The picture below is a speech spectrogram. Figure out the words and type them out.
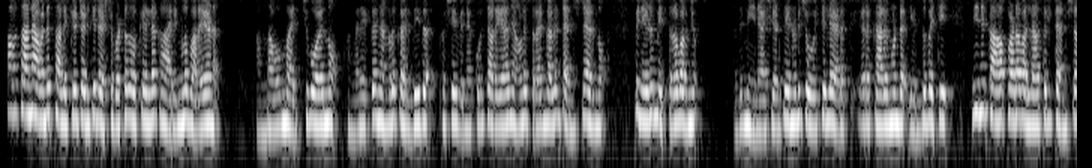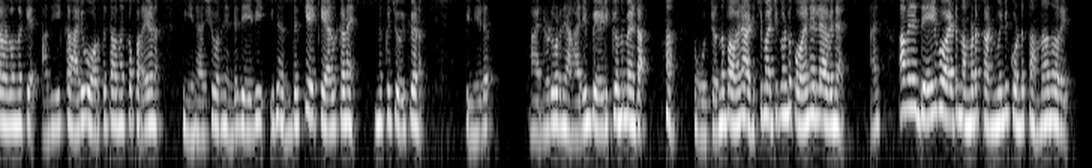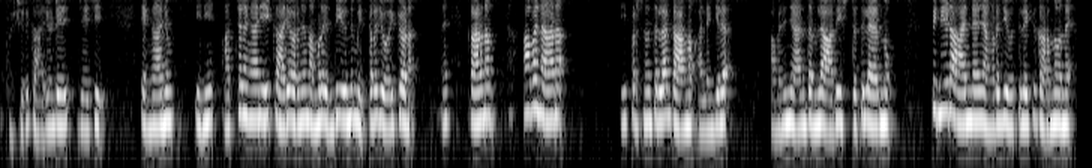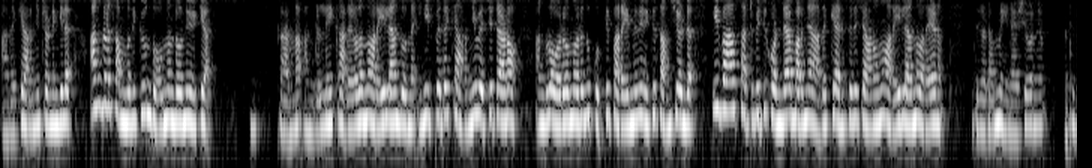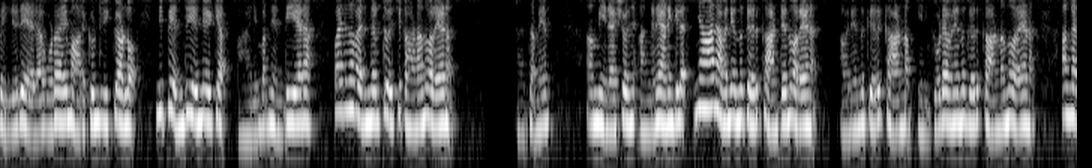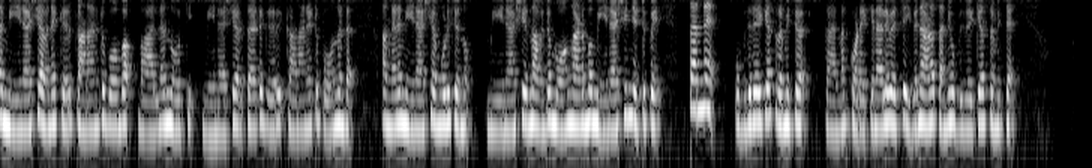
അവസാനം അവന്റെ തലക്കെട്ടടിച്ച് രക്ഷപ്പെട്ടതൊക്കെ എല്ലാ കാര്യങ്ങളും പറയാണ്. അന്ന് അവൻ മരിച്ചു പോയെന്നോ അങ്ങനെയൊക്കെ ഞങ്ങൾ കരുതിയത്. പക്ഷേ ഇവനെക്കുറിച്ച് അറിയാതെ ഞങ്ങൾ ഇത്രയും കാലം ടെൻഷനായിരുന്നു. പിന്നീട് മിത്ര പറഞ്ഞു അത് മീനാക്ഷി അടുത്ത് എന്നോട് ചോദിച്ചില്ല ഇട ഇടക്കാലം കൊണ്ട് എന്തു പറ്റി? നിനക്ക് ആ പട വല്ലാത്തൊരു ടെൻഷൻ എന്നൊക്കെ അത് ഈ കാര്യം ഓർത്തിട്ടാന്നൊക്കെ പറയാണ്. മീനാക്ഷി പറഞ്ഞു എന്റെ ദേവി ഇത് എന്തൊക്കെയാ കേൾക്കണേ? എന്നൊക്കെ ചോദിക്കുകയാണ്. പിന്നീട് ആരിനോട് പറഞ്ഞു ആരും പേടിക്കൊന്നും വേണ്ട. നൂറ്റൊന്നും പവൻ അടിച്ചു മാറ്റിക്കൊണ്ട് പോയനല്ലേ അവന്. അവനെ ദൈവമായിട്ട് നമ്മുടെ കൺമുന്നിൽ കൊണ്ട് തന്നാന്ന് പറയും. പക്ഷെ ഒരു കാര്യമുണ്ട് ചേച്ചി. എങ്ങാനും ഇനി അച്ഛനെങ്ങാനും ഈ കാര്യം പറഞ്ഞാൽ നമ്മൾ എന്ത് ചെയ്യുമെന്നും ഇത്ര ചോദിക്കുകയാണ് കാരണം അവനാണ് ഈ പ്രശ്നത്തെല്ലാം കാരണം. അല്ലെങ്കിൽ അവനും ഞാനും തമ്മിൽ ആദ്യം ഇഷ്ടത്തിലായിരുന്നു. പിന്നീട് ആരനാണ് ഞങ്ങളുടെ ജീവിതത്തിലേക്ക് കടന്നു വന്നേ? അതൊക്കെ അറിഞ്ഞിട്ടുണ്ടെങ്കിൽ അങ്കിൾ സമ്മതിക്കുമെന്ന് തോന്നുന്നുണ്ടോ എന്ന് ചോദിക്കാം. കാരണം അങ്കിളിന് ഈ കഥകളൊന്നും അറിയില്ല അറിയില്ലാന്ന് തോന്നുന്നത് ഇനിയിപ്പോൾ ഇതൊക്കെ അറിഞ്ഞു വെച്ചിട്ടാണോ അങ്കിൾ ഓരോന്നോരോന്ന് കുത്തി പറയുന്നത് എനിക്ക് സംശയമുണ്ട്. വിവാഹ സർട്ടിഫിക്കറ്റ് കൊണ്ടുവരാൻ പറഞ്ഞാൽ അതൊക്കെ അനുസരിച്ചാണോ എന്നും അറിയില്ല എന്ന് പറയണം. ഇത് കേട്ടോ മീനാക്ഷി പറഞ്ഞു അത് വലിയൊരു ഏടാകൂടമായി മാറിക്കൊണ്ടിരിക്കുകയാണല്ലോ ഇനിയിപ്പോൾ എന്ത് ചെയ്യുന്നു ചോദിക്കാം. ആര്യം പറഞ്ഞ് എന്ത് ചെയ്യാനാ? വരുന്ന വരുന്നിടത്ത് വെച്ച് കാണാമെന്ന് പറയണം. ആ സമയം മീനാക്ഷി പറഞ്ഞു അങ്ങനെയാണെങ്കിൽ ഞാൻ അവനെ ഒന്ന് കയറി കാണട്ടെ എന്ന് പറയണം. അവനെ ഒന്ന് കയറി കാണണം. എനിക്കൂടെ അവനെ ഒന്ന് കയറി കാണണം എന്ന് പറയണം. അങ്ങനെ മീനാക്ഷി അവനെ കയറി കാണാനായിട്ട് പോകുമ്പോൾ ബാലനെ നോക്കി. മീനാക്ഷി അടുത്തായിട്ട് കയറി കാണാനായിട്ട് പോകുന്നുണ്ട്. അങ്ങനെ മീനാക്ഷി അങ്ങോട്ട് ചെന്നു. മീനാക്ഷി എന്ന് അവന്റെ മുഖം കാണുമ്പോൾ മീനാക്ഷിയും ഞെട്ടിപ്പോയി. തന്നെ ഉപദ്രവിക്കാൻ ശ്രമിച്ചവർ കാരണം കൊടൈക്കനാൽ വെച്ച് ഇവനാണ് തന്നെ ഉപദ്രവിക്കാൻ ശ്രമിച്ചത്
